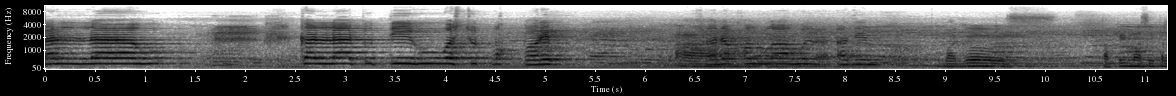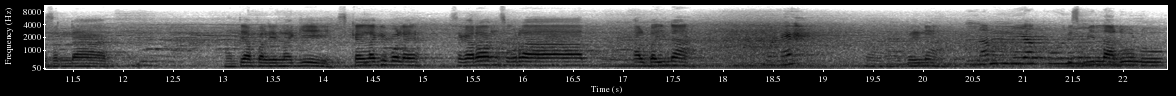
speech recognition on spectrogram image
kallahu kalla tutihu wasjud waqtarib Ah, sadaqallahul azim bagus. Tapi masih tersendat. Nanti hafalin lagi. Sekali lagi boleh. Sekarang surat Al-Bainah. boleh Nah, Al-Bainah. lam yakun Bismillah dulu.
